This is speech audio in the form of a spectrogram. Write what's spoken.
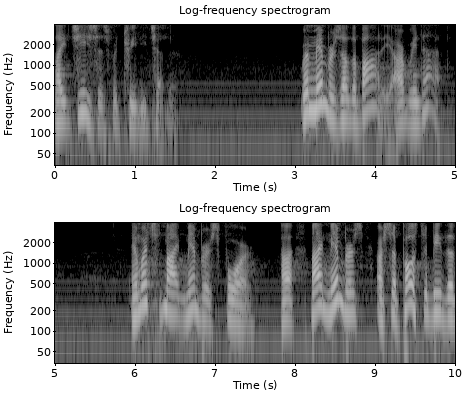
like Jesus would treat each other. We're members of the body, are we not? And what's my members for? Uh, my members are supposed to be the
